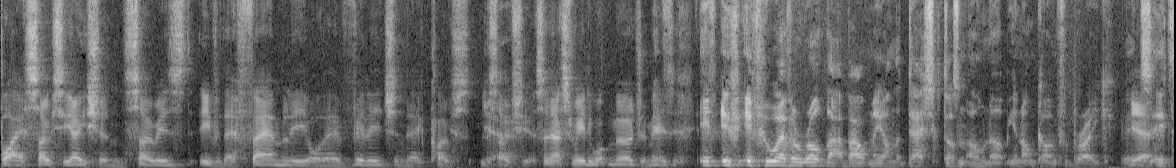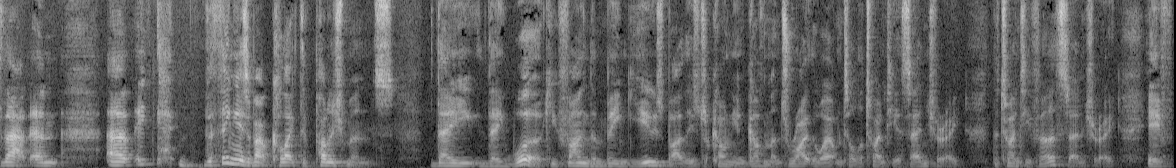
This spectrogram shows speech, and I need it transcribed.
by association, so is either their family or their village and their close Yeah. associates. And that's really what murdrum is. If, if if whoever wrote that about me on the desk doesn't own up, you're not going for break. It's, Yeah. it's that. And uh, it, the thing is about collective punishments, they they work. You find them being used by these draconian governments right the way up until the 20th century, the 21st century. If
